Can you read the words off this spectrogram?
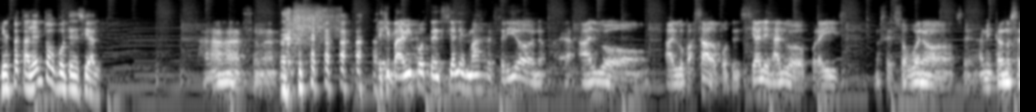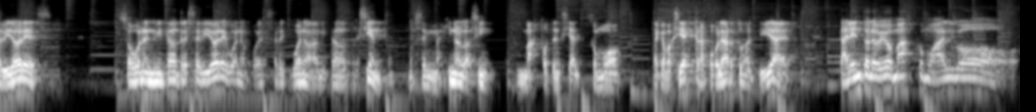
¿Y esto es talento o potencial? Ah, es que para mí potencial es más referido a, algo, algo pasado. Potencial es algo por ahí, no sé, sos bueno administrando servidores, sos bueno administrando tres servidores, bueno, puedes ser bueno administrando 300. No sé, me imagino algo así, más potencial, como la capacidad de extrapolar tus actividades. Talento lo veo más como algo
